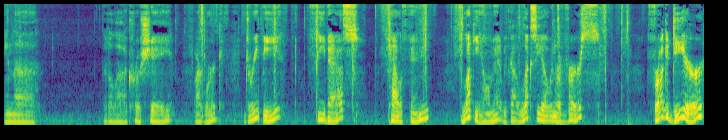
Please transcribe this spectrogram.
in the little uh, crochet artwork, Dreepy, Feebas, Palafin, Lucky Helmet. We've got Luxio in reverse. Frogadier.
